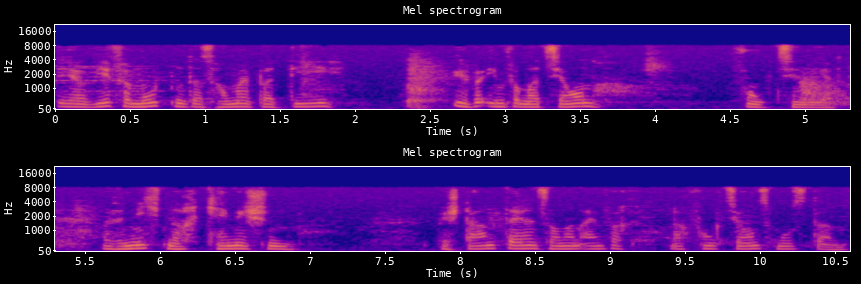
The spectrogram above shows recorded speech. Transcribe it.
Ja, wir vermuten, dass Homöopathie über Information funktioniert. Also nicht nach chemischen Bestandteilen, sondern einfach nach Funktionsmustern.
